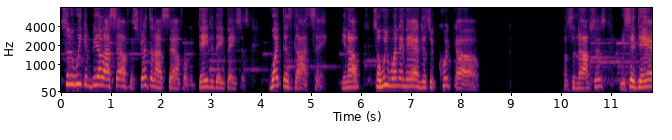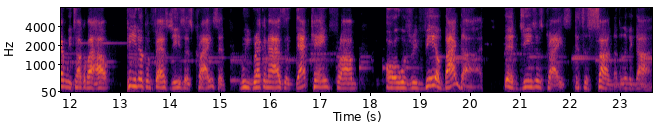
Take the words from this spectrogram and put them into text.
So that we can build ourselves and strengthen ourselves on a day-to-day -day basis. What does God say? You know, so we went in there and just a quick uh, a synopsis. We sit there and we talk about how Peter confessed Jesus Christ and we recognize that that came from or was revealed by God that Jesus Christ is the son of the living God.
